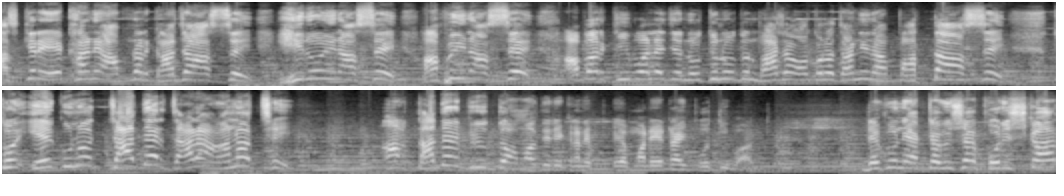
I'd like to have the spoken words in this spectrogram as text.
আজকের এখানে আপনার গাঁজা আসছে হিরোইন আসছে, আফিন আসছে, আবার কি বলে যে নতুন নতুন ভাষা অতটা জানি না, পাত্তা আসছে। তো এগুলো যাদের, যারা আনাচ্ছে আর তাদের বিরুদ্ধে আমাদের এখানে মানে এটাই প্রতিবাদ। দেখুন, একটা বিষয় পরিষ্কার।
